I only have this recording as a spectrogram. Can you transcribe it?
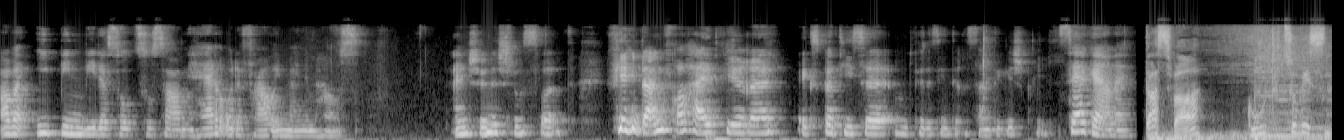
aber ich bin wieder sozusagen Herr oder Frau in meinem Haus. Ein schönes Schlusswort. Vielen Dank, Frau Heid, für Ihre Expertise und für das interessante Gespräch. Sehr gerne. Das war Gut zu wissen,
